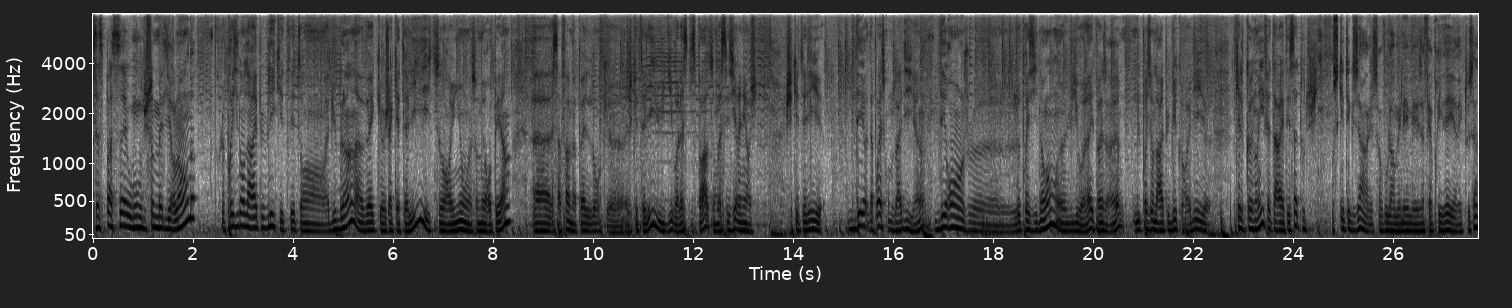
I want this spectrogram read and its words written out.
Ça se passait au moment du sommet de l'Irlande. Le président de la République était à Dublin avec euh, Jacques Attali, ils sont en réunion au sommet européen. Euh, sa femme appelle donc euh, Jacques Attali, lui dit voilà ce qui se passe, on va saisir énergie. Jacques Attali, d'après ce qu'on nous a dit, hein, dérange euh, le président, euh, lui dit voilà, il euh, le président de la République aurait dit euh, quelle connerie, faites arrêter ça tout de suite. Ce qui est exact, sans vouloir mêler mes affaires privées avec tout ça,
